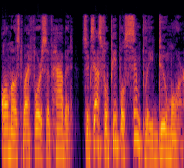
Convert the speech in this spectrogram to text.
Almost by force of habit, successful people simply do more.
